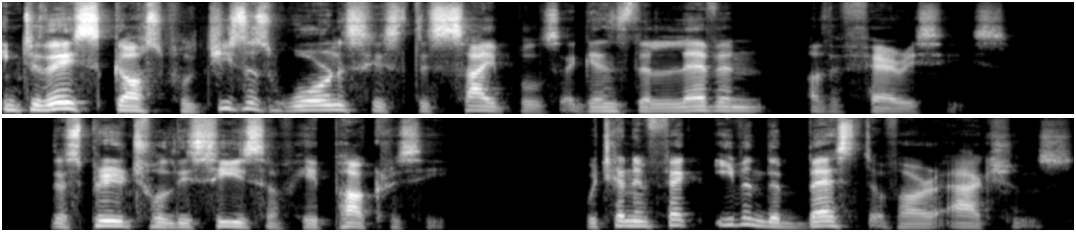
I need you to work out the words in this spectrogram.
In today's gospel, Jesus warns his disciples against the leaven of the Pharisees, the spiritual disease of hypocrisy, which can infect even the best of our actions.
